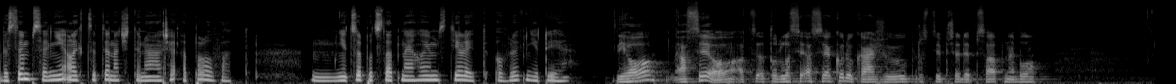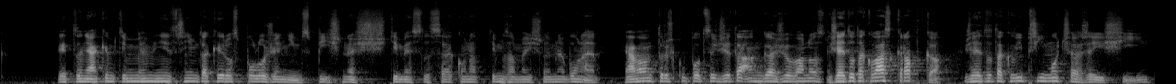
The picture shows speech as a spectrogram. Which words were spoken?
Ve svém psaní ale chcete na čtenáře apelovat. Mm, něco podstatného jim sdělit, ovlivnit je. Jo, asi jo. A tohle si asi jako dokážu prostě předepsat, nebo je to nějakým tím vnitřním taky rozpoložením, spíš než tím, jestli se jako nad tím zamýšlím nebo ne. Já mám trošku pocit, že ta angažovanost, že je to taková zkratka, že je to takový přímočařejší,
